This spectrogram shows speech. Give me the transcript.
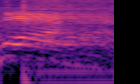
one,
